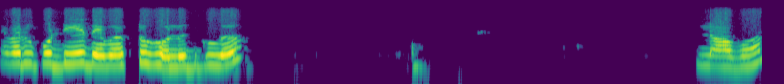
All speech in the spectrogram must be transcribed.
এবার উপর দিয়ে দেবো একটু হলুদ গুঁড়ো, লবণ,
